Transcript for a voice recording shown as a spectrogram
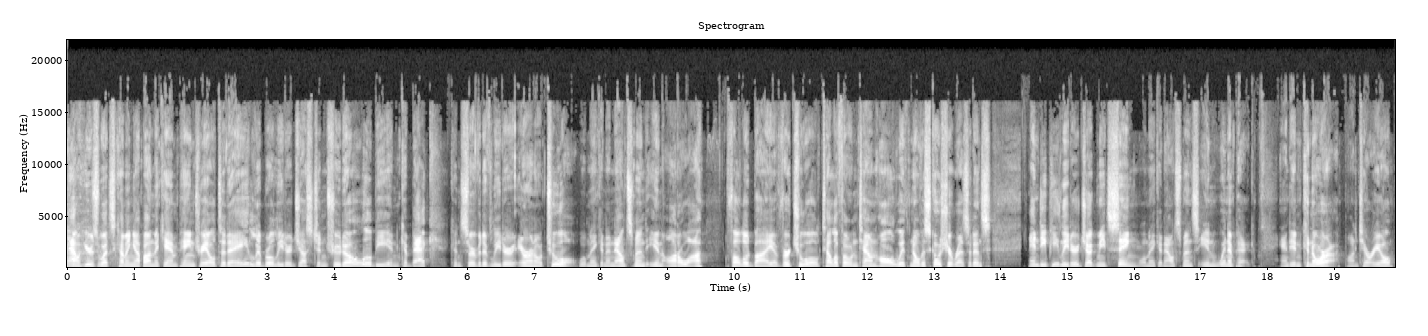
Now, here's what's coming up on the campaign trail today. Liberal leader Justin Trudeau will be in Quebec. Conservative leader Erin O'Toole will make an announcement in Ottawa, followed by a virtual telephone town hall with Nova Scotia residents. NDP leader Jagmeet Singh will make announcements in Winnipeg and in Kenora, Ontario.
